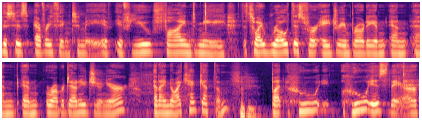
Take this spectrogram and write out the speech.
This is everything to me. If, if you find me, so I wrote this for Adrien Brody and, and, and, and Robert Downey Jr. And I know I can't get them, but who who is there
